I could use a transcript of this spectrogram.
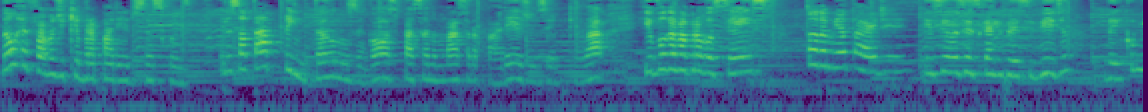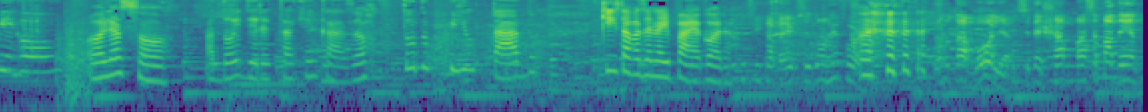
Não reforma de quebrar paredes, essas coisas. Ele só tá pintando os negócios, passando massa na parede, não sei o que lá. E eu vou gravar pra vocês toda a minha tarde. E se vocês querem ver esse vídeo, vem comigo. Olha só a doideira que tá aqui em casa, ó. Tudo pintado. O que você tá fazendo aí, pai, agora? Fica velho, precisa de uma reforma. Quando dá bolha, se deixar, passa pra dentro.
